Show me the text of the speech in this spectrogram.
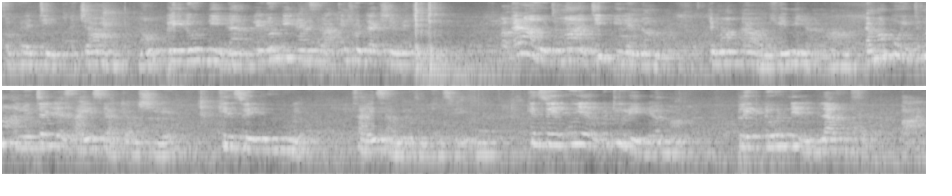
Socrates အကြောင်းနော် Plato နိဒံ Plato နိဒံဆိုတာ introduction ပဲ အဲ့ဒါကိုကျမကြည့်ပြီးတဲ့နောက်မှာကျမအဲ့ဒါကိုရွေးမိတာလားဒါမှမဟုတ်ကျမအလွန်ကြိုက်တဲ့စာရေးဆရာတယောက်ရှိတယ်ခင်ဆွေဦးရဲ့စာရေးဆရာမျိုးဆိုခင်ဆွေဦးခင်ဆွေဦးရဲ့ဝတ္ထုတွေထဲမှာ Plato နဲ့ Love ဆိုတာပါတယ်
